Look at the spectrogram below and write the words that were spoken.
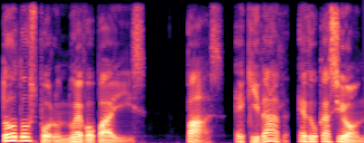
Todos por un nuevo país. Paz, equidad, educación.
